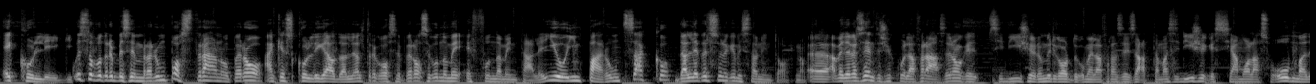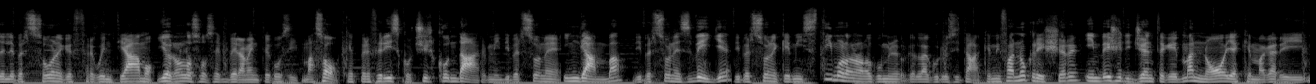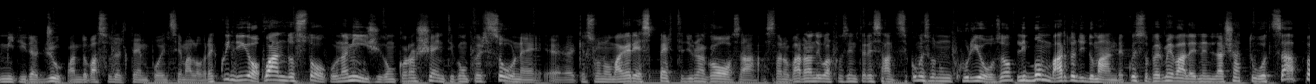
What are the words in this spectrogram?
e colleghi. Questo potrebbe sembrare un po' strano, però anche scollegato dalle altre cose, però secondo me è fondamentale. Io imparo un sacco dalle persone che mi stanno intorno. Eh, avete presente c'è quella frase, no? Che si dice, non mi ricordo com'è la frase esatta, ma si dice che siamo la somma delle persone che frequentiamo. Io non lo so se è veramente così, ma so che preferisco circondarmi di persone in gamba, di persone sveglie, di persone che mi stimolano la, la curiosità, che mi fanno crescere, invece di gente che mi annoia e che magari mi tira giù quando passo del tempo insieme a loro. E quindi io quando sto con amici, con conoscenti, con persone eh, che sono magari esperte di una cosa, stanno parlando di qualcosa di interessante, siccome sono un curioso, li bombardo di domande. Questo per me vale nella chat WhatsApp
